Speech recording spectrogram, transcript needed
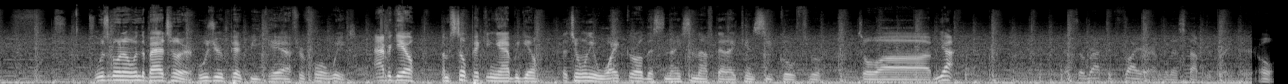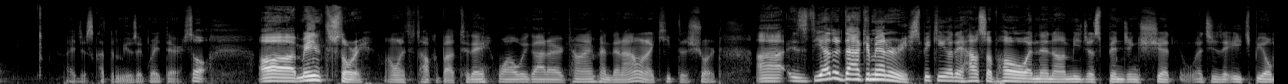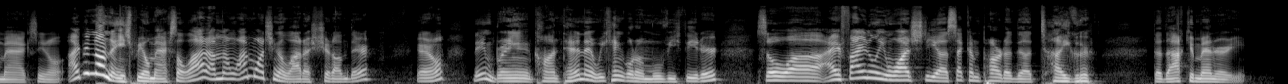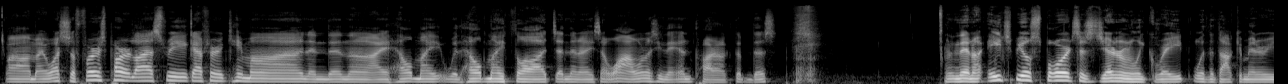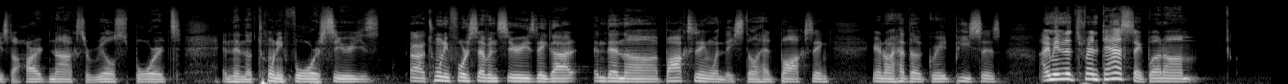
What's going on with The Bachelor? Who's your pick, BK, after four weeks? Abigail. I'm still picking Abigail. That's the only white girl that's nice enough that I can see go through. So, uh, yeah the rapid fire. I'm gonna stop it right there. Oh, I just cut the music right there. So, uh, main story I wanted to talk about today while we got our time, and then I want to keep this short. Uh, is the other documentary. Speaking of the House of Ho, and then uh, me just binging shit, which is the HBO Max. You know, I've been on HBO Max a lot. I'm I'm watching a lot of shit on there. You know, they bring bringing content, and we can't go to a movie theater. So uh, I finally watched the uh, second part of the Tiger, the documentary. Um, I watched the first part last week after it came on, and then uh, I held my withheld my thoughts, and then I said, "Wow, I want to see the end product of this." And then uh, HBO Sports is generally great with the documentaries, the Hard Knocks, the Real Sports, and then the 24 series, uh, 24/7 series they got, and then uh, boxing when they still had boxing, you know, had the great pieces. I mean, it's fantastic, but um,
